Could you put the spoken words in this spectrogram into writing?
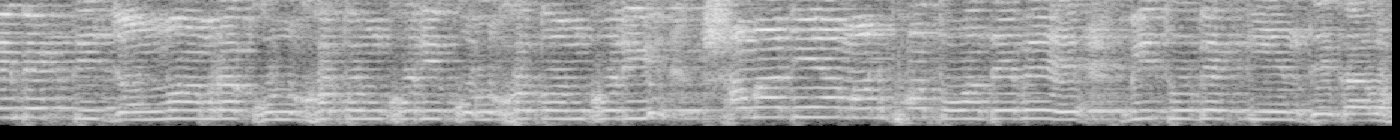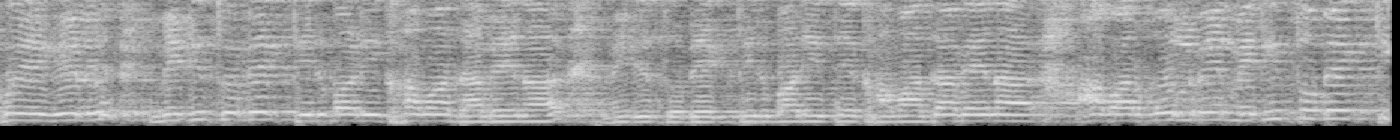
ওই ব্যক্তির জন্য আমরা কুল খতম করি, কুল খতম করি। সমাজে এমন ফতোয়া দেবে, মৃত ব্যক্তি ইন্তেকাল হয়ে গেলে মৃত ব্যক্তির বাড়ি খাওয়া যাবে না, মৃত ব্যক্তির বাড়িতে খাওয়া যাবে না। আবার বলবেন, মৃত ব্যক্তি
